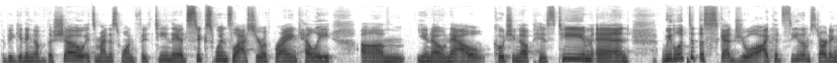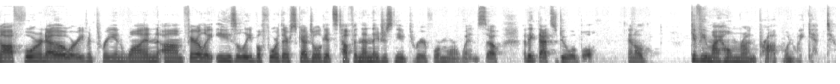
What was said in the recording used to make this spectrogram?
the beginning of the show. It's minus 115. They had six wins last year with Brian Kelly, um, you know, now coaching up his team. And we looked at the schedule. I could see them starting off 4 and 0 or even 3 and 1 um, fairly easily before their schedule gets tough. And then they just need three or four more wins. So I think that's doable. And I'll give you my home run prop when we get to it.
